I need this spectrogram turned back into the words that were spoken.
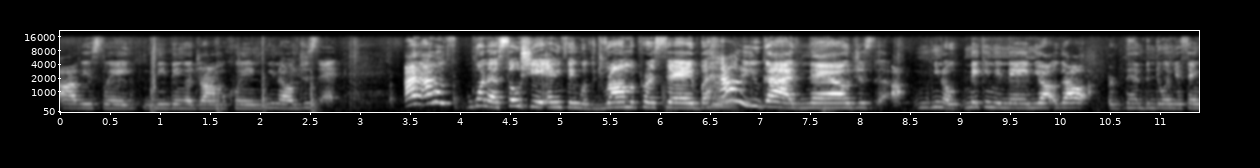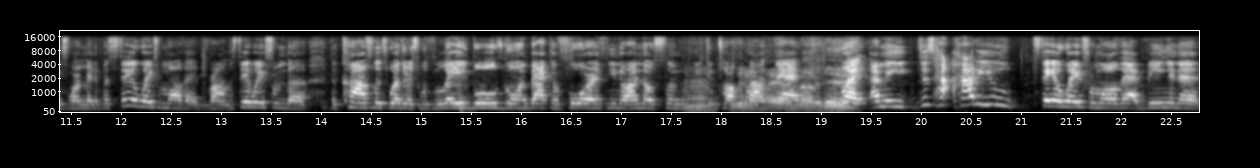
obviously me being a drama queen. You know, just I, I don't want to associate anything with drama per se, but how do you guys now just uh, you know making a name? Y'all y'all have been doing your thing for a minute, but stay away from all that drama. Stay away from the the conflicts, whether it's with labels going back and forth. You know, I know Slim, we can talk We about that. that. But I mean, just how, how do you stay away from all that? Being in an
